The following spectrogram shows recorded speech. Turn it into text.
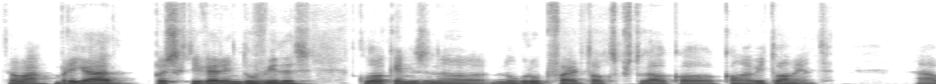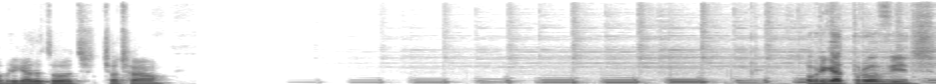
Então lá, obrigado. Depois, se tiverem dúvidas, coloquem-nos no, no grupo Fire Talks Portugal como, como habitualmente. Ah, obrigado a todos. Tchau, tchau. Obrigado por ouvires.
